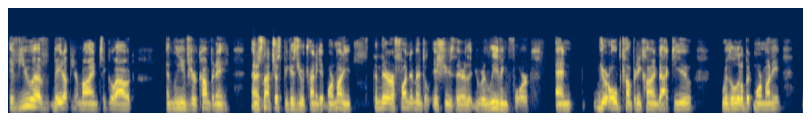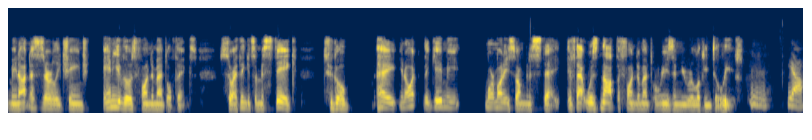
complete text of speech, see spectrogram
if you have made up your mind to go out and leave your company, and it's not just because you were trying to get more money, then there are fundamental issues there that you were leaving for. And your old company coming back to you with a little bit more money may not necessarily change any of those fundamental things. So I think it's a mistake to go, hey, you know what? They gave me more money, so I'm going to stay. If that was not the fundamental reason you were looking to leave. Mm, yeah.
